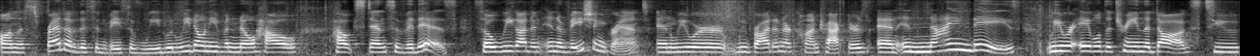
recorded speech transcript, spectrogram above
on the spread of this invasive weed when we don't even know how how extensive it is. So we got an innovation grant and we were we brought in our contractors and in 9 days we were able to train the dogs to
